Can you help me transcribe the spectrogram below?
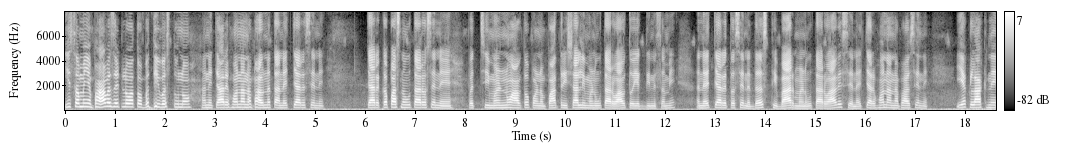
એ સમયે ભાવ જ એટલો હતો બધી વસ્તુનો. અને ત્યારે હોનાના ભાવ નહોતા ને અત્યારે છે ને, ત્યારે કપાસનો ઉતારો છે ને પછી મણ ન આવતો પણ પાંત્રીસ ચાલી મણ ઉતારો આવતો એક દિને સમય. અને અત્યારે તો છે ને દસથી બાર મણ ઉતારો આવે છે ને અત્યારે હોનાના ભાવ છે ને એક લાખ ને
